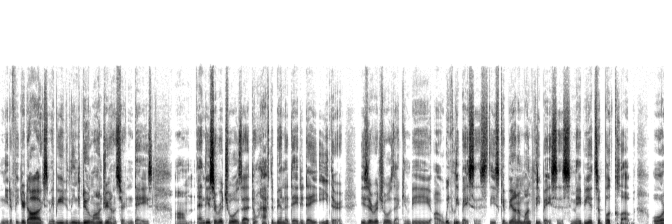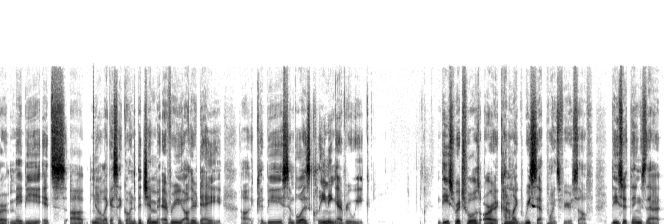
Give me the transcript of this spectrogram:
need to feed your dogs maybe you need to do laundry on certain days um, and these are rituals that don't have to be on a day-to-day either. These are rituals that can be on a weekly basis. These could be on a monthly basis. Maybe it's a book club or maybe it's uh, you know like i said going to the gym every other day. Uh, it could be simple as cleaning every week. These rituals are kind of like reset points for yourself. These are things that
